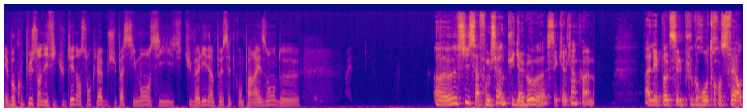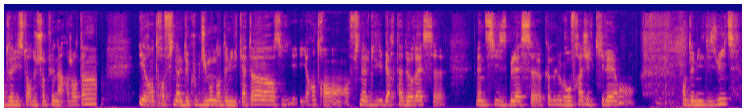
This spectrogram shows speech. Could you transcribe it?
et beaucoup plus en difficulté dans son club. Je sais pas Simon si, si tu valides un peu cette comparaison de Euh, si, ça fonctionne. Puis Gago, euh, c'est quelqu'un quand même. À l'époque, c'est le plus gros transfert de l'histoire du championnat argentin. Il rentre en finale de Coupe du Monde en 2014. Il, rentre en, finale du Libertadores, euh, même s'il se blesse euh, comme le gros fragile qu'il est en, en 2018.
